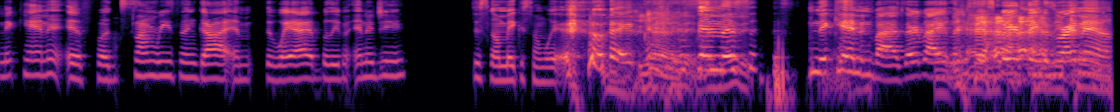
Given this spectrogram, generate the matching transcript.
Nick Cannon if for some reason God and the way I believe in energy, just gonna make it somewhere. like Yeah. send Let's this get Nick Cannon vibes. Everybody, let me see spirit fingers right now.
